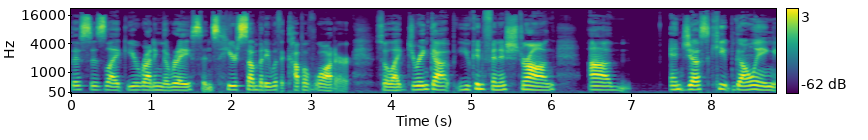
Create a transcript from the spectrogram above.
this is like you're running the race and here's somebody with a cup of water so like drink up you can finish strong um and just keep going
